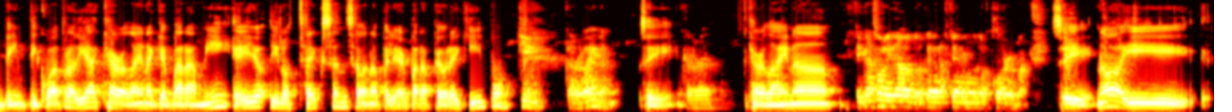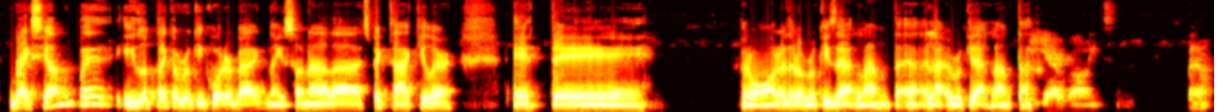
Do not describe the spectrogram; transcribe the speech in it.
24 a 10 a Carolina, que para mí ellos y los Texans se van a pelear para peor equipo. ¿Quién? Carolina. Sí, Carolina. Carolina. Qué casualidad los dos que draftearon los quarterbacks. Sí, no, y Bryce Young, pues, he looked like a rookie quarterback, no hizo nada espectacular. Este. Pero vamos a hablar de los rookies de Atlanta, eh, la- el rookie de Atlanta. Robinson. Bueno,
